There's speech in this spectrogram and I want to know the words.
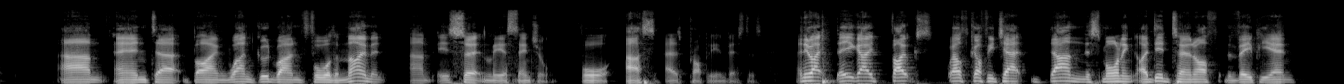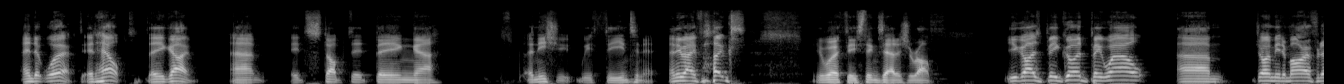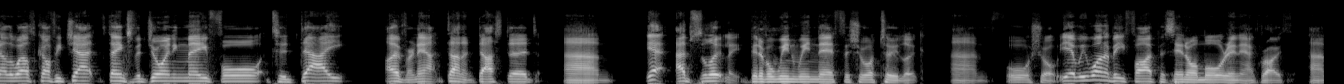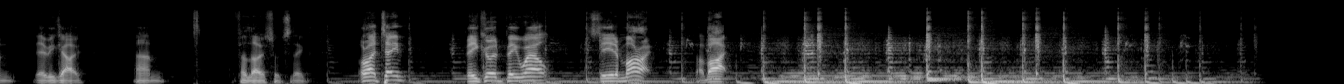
Um, and uh, buying one good one for the moment um, is certainly essential for us as property investors. Anyway, there you go, folks. Wealth Coffee Chat done this morning. I did turn off the VPN and it worked. It helped. There you go. Um, it stopped it being uh, an issue with the internet. Anyway, folks, you work these things out as you roll. You guys be good, be well. Um, join me tomorrow for another Wealth Coffee Chat. Thanks for joining me for today. Over and out, done and dusted. Um, yeah, absolutely. Bit of a win win there for sure, too, Luke. Um, for sure. Yeah, we want to be 5% or more in our growth. Um, there we go. Um, for those sorts of things. All right, team. Be good, be well. See you tomorrow. Bye bye.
